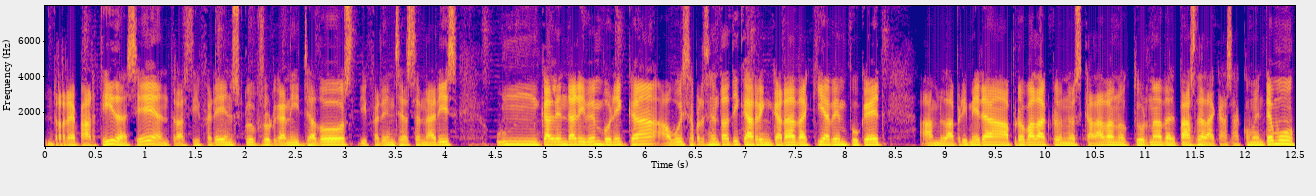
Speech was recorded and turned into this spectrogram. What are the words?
repartides eh, entre els diferents clubs organitzadors, diferents escenaris, un calendari ben bonic que avui s'ha presentat i que arrencarà d'aquí a ben poquet amb la primera prova, la cronoescalada nocturna del Pas de la Casa. Comentem-ho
